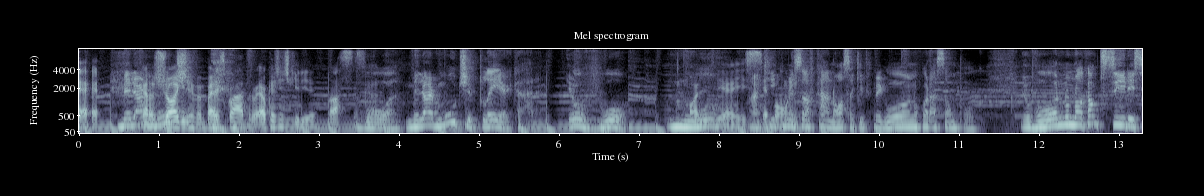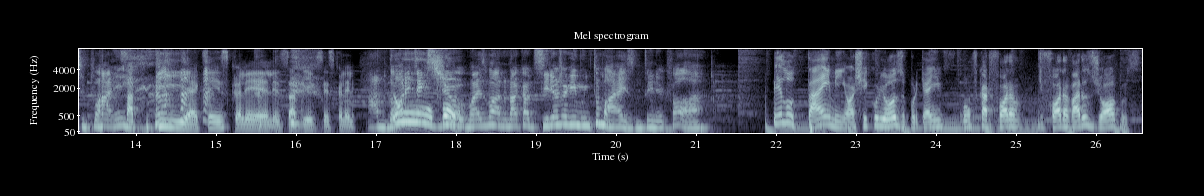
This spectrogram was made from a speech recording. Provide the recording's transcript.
Melhor Cara, multi... jogue de of Empires 4, é o que a gente queria. Nossa Boa. Senhora. Melhor multiplayer, cara. Eu vou no... Olha, isso aqui é bom, começou hein? a ficar, nossa, aqui pegou no coração um pouco. Eu vou no Knockout City, esse pai. Sabia que você ia escolher ele, sabia que você ia escolher ele. Adoro uh, Takes Two, mas, mano, Knockout City eu joguei muito mais, não tem nem o que falar. Pelo timing, eu achei curioso, porque aí vão ficar fora, de fora vários jogos.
